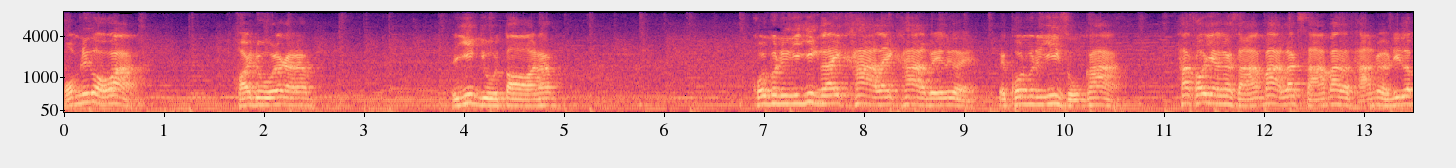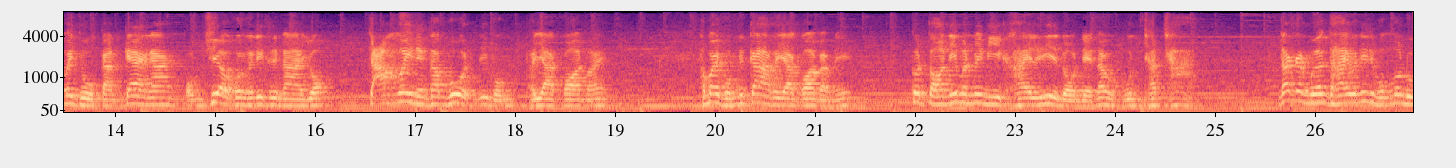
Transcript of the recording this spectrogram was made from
ผมนึกออกว่า คอยดูแล้วกันครับจะยิ่งอยู่ต่อนะครับ คนคนนึงยิ่งไร้ค่าไร้ค่าไปเรื่อยแต่คนคนนึงยิ่งสูงค่า ถ้าเขายังสามารถรักษามาตรฐานแบบนี้แล้วไม่ถูกกันแกล้งนะ ผมเชื่อคนคนนี้คือนายกจำไว้หนึ่งคำพูดที่ผมพยากรณ์ไว้ ทำไมผมถึงกล้าพยากรณ์แบบนี้ ก็ตอนนี้มันไม่มีใครเลยที่จะโดดเด่นเท่ากับคุณชัดชาตินักการเมืองไทยวันนี้ที่ผมมาดู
